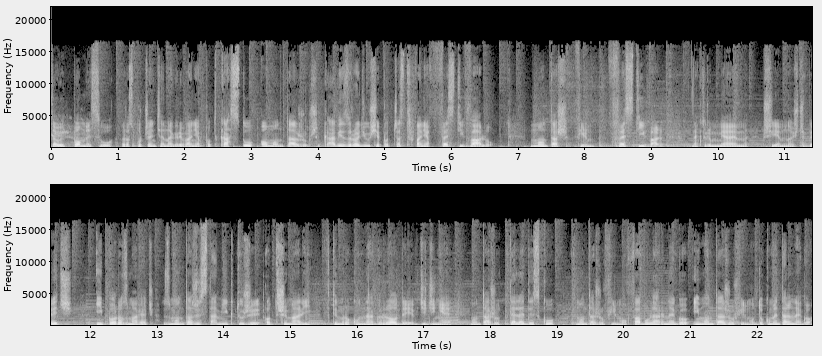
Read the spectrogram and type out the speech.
Cały pomysł rozpoczęcia nagrywania podcastu o montażu przy kawie zrodził się podczas trwania festiwalu. Montaż Film Festiwal, na którym miałem przyjemność być i porozmawiać z montażystami, którzy otrzymali w tym roku nagrody w dziedzinie montażu teledysku, montażu filmu fabularnego i montażu filmu dokumentalnego.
